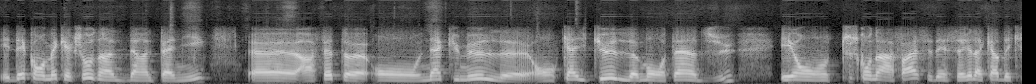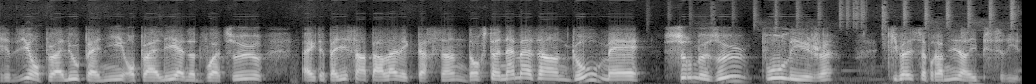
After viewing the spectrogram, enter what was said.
et dès qu'on met quelque chose dans, dans le panier, euh, en fait, euh, on accumule, euh, on calcule le montant dû et on tout ce qu'on a à faire, c'est d'insérer la carte de crédit. On peut aller au panier, on peut aller à notre voiture avec le panier sans parler avec personne. Donc c'est un Amazon Go, mais sur mesure pour les gens qui veulent se promener dans l'épicerie.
